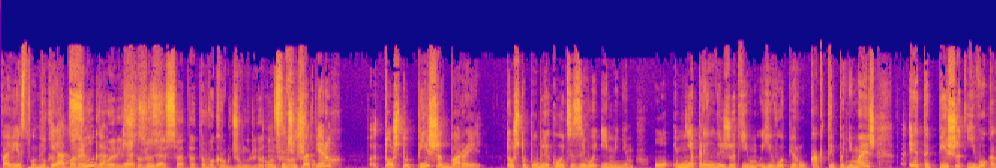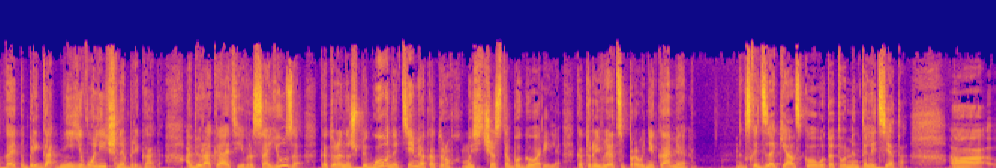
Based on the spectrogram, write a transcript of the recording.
повестку. Но когда и отсюда, говорит, и что отсюда, здесь сад, это вокруг джунглей, он Значит, во-первых, то, что пишет Барель, то, что публикуется за его именем, не принадлежит ему, его перу. Как ты понимаешь, это пишет его какая-то бригада, не его личная бригада, а бюрократия Евросоюза, которая нашпигована теми, о которых мы сейчас с тобой говорили, которые являются проводниками так сказать, заокеанского вот этого менталитета. А,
